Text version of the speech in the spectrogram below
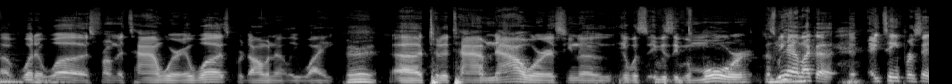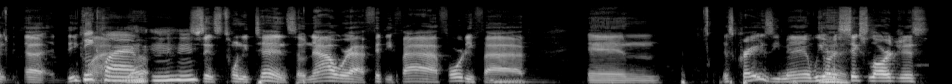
of what it was from the time where it was predominantly white Period. uh, to the time now where it's you know it was it was even more because we had like a eighteen percent uh, decline, Decline. Yep. hmm since 2010. So now we're at 55, 45, and it's crazy, man. We are the sixth largest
